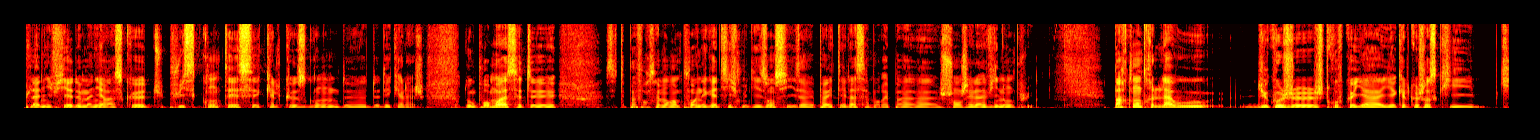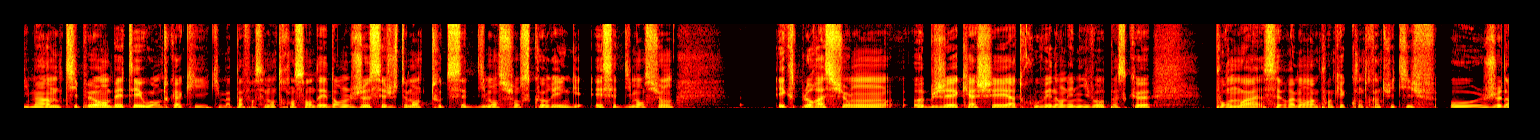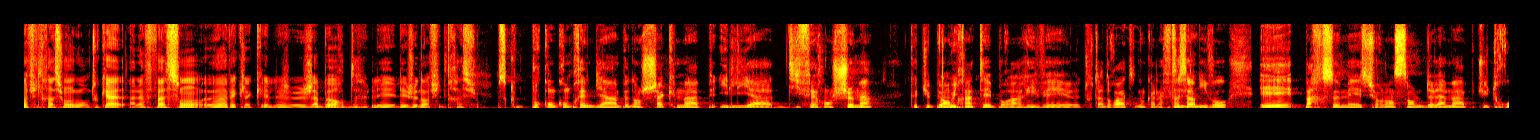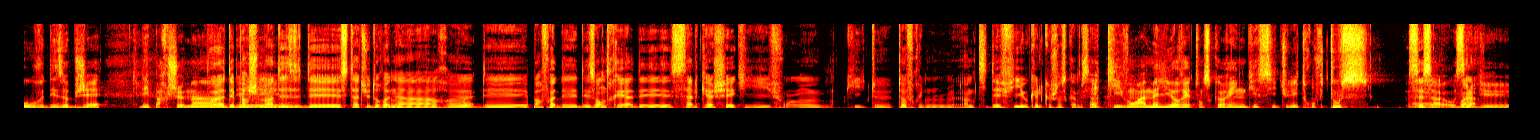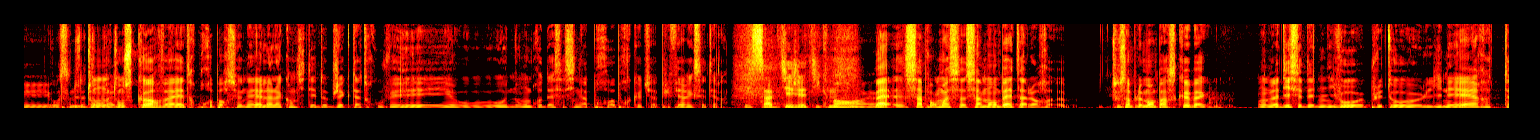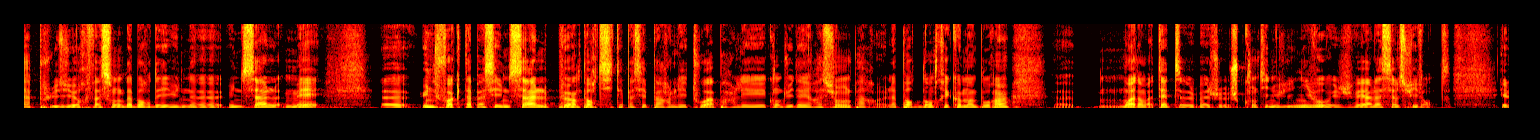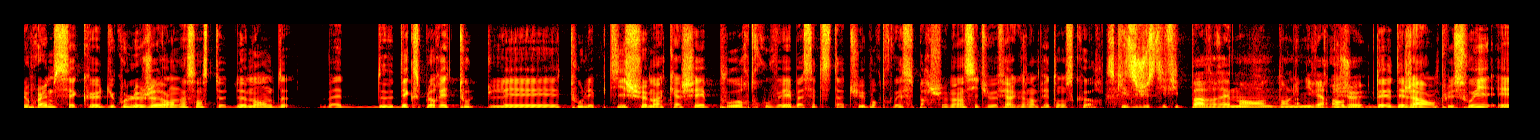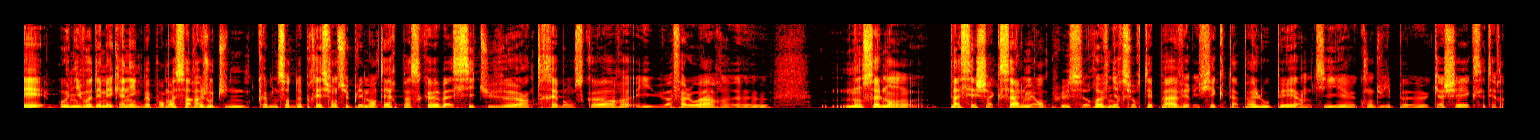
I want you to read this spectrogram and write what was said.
planifier de manière à ce que tu puisses compter ces quelques secondes de, décalage. Donc pour moi, c'était c'était pas forcément un point négatif, mais disons s'ils n'avaient pas été là, ça m'aurait pas changé la vie non plus. Par contre, là où, du coup, je, trouve qu'il y, a- quelque chose qui, qui m'a un petit peu embêté, ou en tout cas qui, qui m'a pas forcément transcendé dans le jeu, c'est justement toute cette dimension scoring et cette dimension exploration, objets cachés à trouver dans les niveaux, parce que pour moi, c'est vraiment un point qui est contre-intuitif au jeu d'infiltration, ou en tout cas à la façon euh, avec laquelle je- j'aborde les, les jeux d'infiltration. Parce que pour qu'on comprenne bien, un peu dans chaque map, il y a différents chemins que tu peux Oui. emprunter pour arriver euh, tout à droite, donc à la fin du niveau. Et parsemé sur l'ensemble de la map, tu trouves des objets, des parchemins. Voilà, des, parchemins, des, des statues de renards, euh, des, parfois des, des entrées à des salles cachées qui, font, qui te, t'offrent un petit défi ou quelque chose comme ça. Et qui vont améliorer ton scoring si tu les trouves tous. C'est ça, au, voilà. sein du, au sein de ton, Ton, run. ton score va être proportionnel à la quantité d'objets que tu as trouvés et au, au nombre d'assassinats propres que tu as pu faire, etc. Et ça, diégétiquement. euh, Bah, ça, pour moi, ça, ça m'embête. Alors, euh, tout simplement parce que, bah, on l'a dit, c'est des niveaux euh, plutôt linéaires. Tu as plusieurs façons d'aborder une, euh, une salle, mais euh, une fois que tu as passé une salle, peu importe si tu es passé par les toits, par les conduits d'aération, par la porte d'entrée comme un bourrin, moi dans ma tête, bah, je, continue le niveau et je vais à la salle suivante. Et le problème, c'est que du coup, le jeu, en un sens, te demande bah, d'explorer les, tous les petits chemins cachés pour trouver bah, cette statue, pour trouver ce parchemin, si tu veux faire grimper ton score. Ce qui ne se justifie pas vraiment dans l'univers du jeu. Déjà, en plus, oui. Et au niveau des mécaniques, bah, pour moi, ça rajoute une, comme une sorte de pression supplémentaire parce que bah, si tu veux un très bon score, il va falloir euh, non seulement passer chaque salle, mais en plus revenir sur tes pas, vérifier que tu n'as pas loupé un petit euh, conduit euh, caché, etc.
